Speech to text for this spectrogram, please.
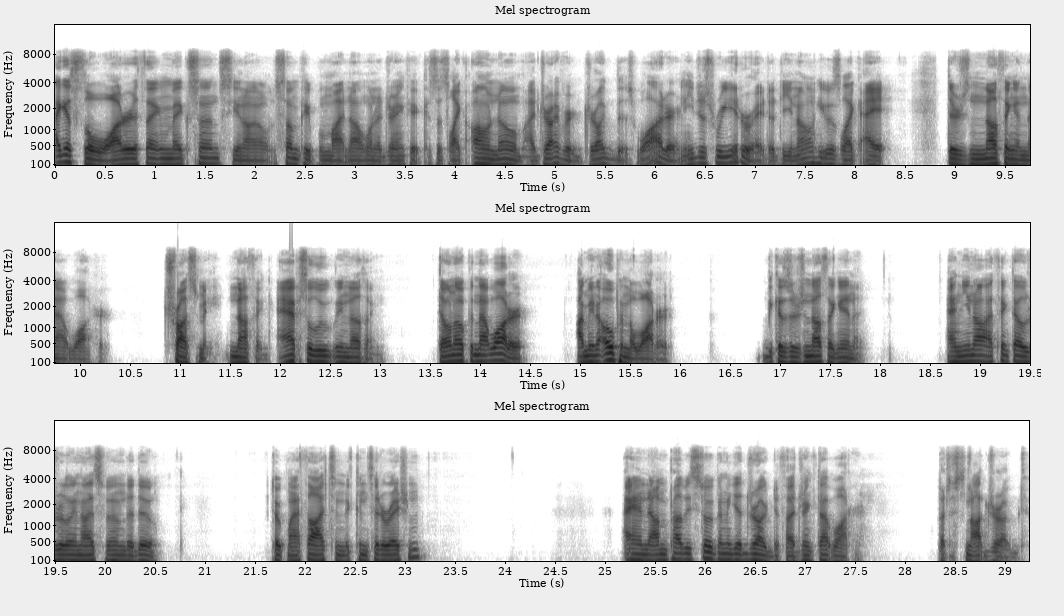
I guess the water thing makes sense. You know, some people might not want to drink it because it's like, oh no, my driver drugged this water, and he just reiterated. You know, he was like, hey, there's nothing in that water. Trust me, nothing, absolutely nothing. Don't open that water. I mean, open the water because there's nothing in it. And you know, I think that was really nice of him to do took my thoughts into consideration. And I'm probably still going to get drugged if I drink that water. But it's not drugged.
